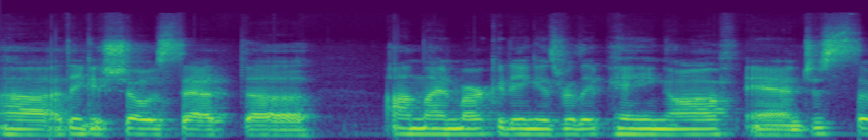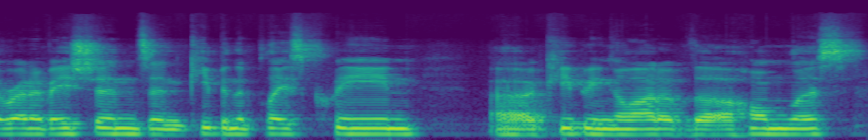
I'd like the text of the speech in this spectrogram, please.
Uh, I think it shows that the online marketing is really paying off and just the renovations and keeping the place clean, uh, keeping a lot of the homeless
